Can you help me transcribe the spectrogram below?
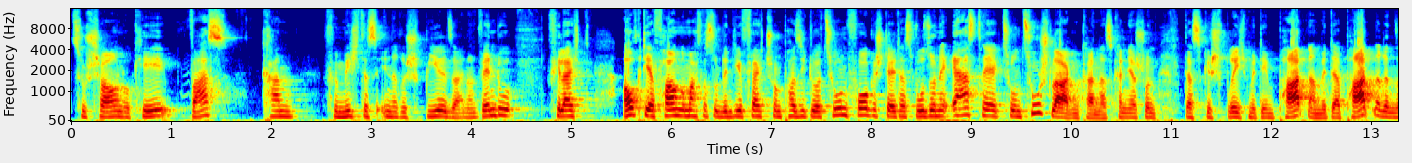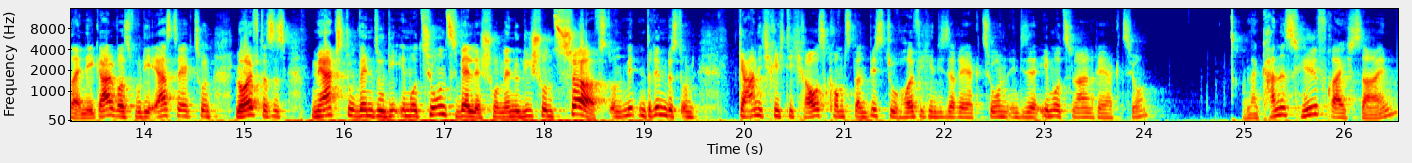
zu schauen, okay, was kann für mich das innere Spiel sein? Und wenn du vielleicht auch die Erfahrung gemacht hast oder dir vielleicht schon ein paar Situationen vorgestellt hast, wo so eine Erstreaktion zuschlagen kann. Das kann ja schon das Gespräch mit dem Partner, mit der Partnerin sein, egal was, wo die Erstreaktion läuft. Das ist, merkst du, wenn so die Emotionswelle schon, wenn du die schon surfst und mittendrin bist und gar nicht richtig rauskommst, dann bist du häufig in dieser Reaktion, in dieser emotionalen Reaktion. Und dann kann es hilfreich sein,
